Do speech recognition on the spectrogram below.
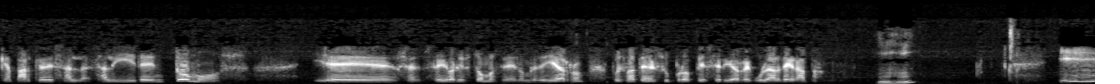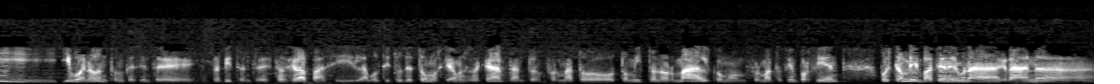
que aparte de sal- salir en tomos, eh, o sea, salir varios tomos del Hombre de Hierro, pues va a tener su propia serie regular de grapa. Y, y bueno, entonces, entre, repito, entre estas grapas y la multitud de tomos que vamos a sacar, tanto en formato tomito normal como en formato 100%, pues también va a tener una gran, ah,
